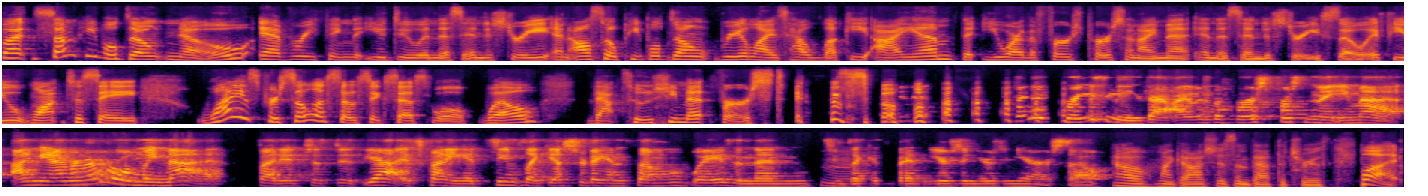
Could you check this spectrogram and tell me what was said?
But some people don't know everything that you do in this industry. And also, people don't realize how lucky I am that you are the first person I met in this industry. So, if you want to say, why is Priscilla so successful? Well, that's who she met first. so, kind of crazy that I was the first person that you met. I mean, I remember when we met, but it just is, yeah, it's funny. It seems like yesterday in some ways, and then seems mm. like it's been years and years and years. So, oh my gosh, isn't that the truth? But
